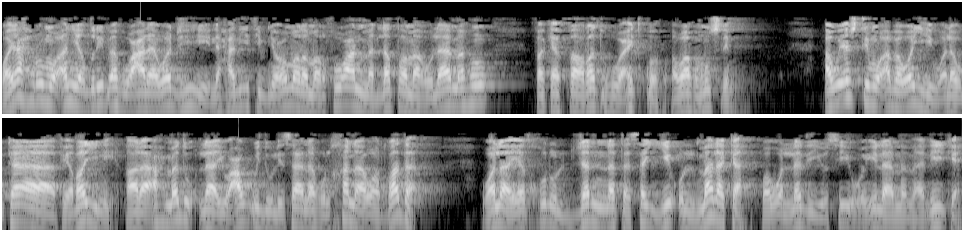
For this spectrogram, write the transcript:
ويحرم أن يضربه على وجهه لحديث ابن عمر مرفوعا من لطم غلامه فكفارته عتقه. رواه مسلم. أو يشتم أبويه ولو كافرين. قال أحمد لا يعود لسانه الخنا والردى ولا يدخل الجنة سيء الملكة وهو الذي يسيء إلى مماليكه.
